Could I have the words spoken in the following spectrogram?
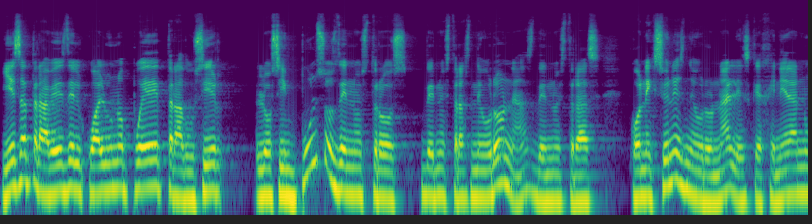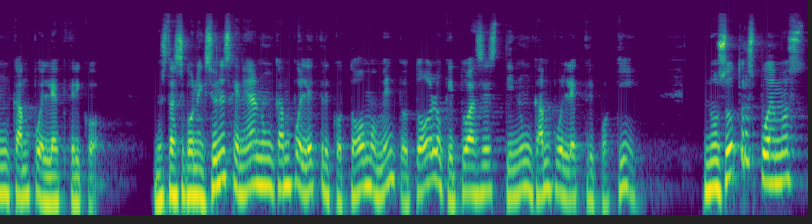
y es a través del cual uno puede traducir los impulsos de, nuestros, de nuestras neuronas, de nuestras conexiones neuronales que generan un campo eléctrico. Nuestras conexiones generan un campo eléctrico todo momento, todo lo que tú haces tiene un campo eléctrico aquí. Nosotros podemos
